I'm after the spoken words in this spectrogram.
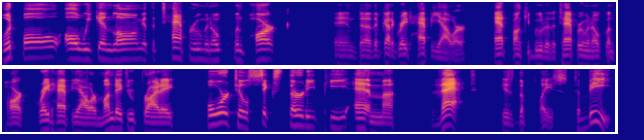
football all weekend long at the tap room in Oakland Park. And uh, they've got a great happy hour at Funky Buddha, the tap room in Oakland Park. Great happy hour Monday through Friday, 4 till 6:30 p.m. That is the place to be.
